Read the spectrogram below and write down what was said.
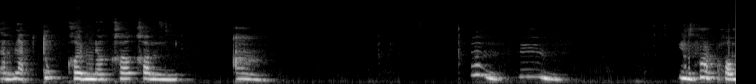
สำหรับทุกคนนะคะคำนี้อ่าอืมอืมอืมหอดผม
